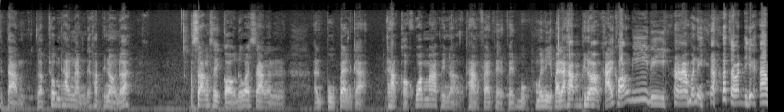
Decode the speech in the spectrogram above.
ติดตามรับชมทางนั้นนะครับพี่น้องเด้อสร้างใส่กรอกหรือว่าสร้างอันอันปูแป้นกะทางขอความมาพี่น้องทางแฟนเพจ Facebook มือนี้ไปแล้วครับ พี่น้องขายของดีดีฮามานี่สวัสดีครับ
